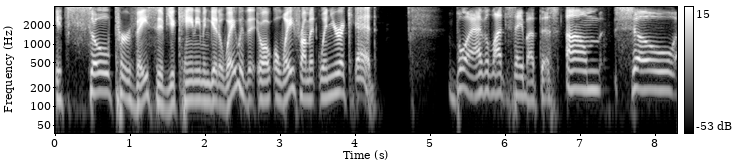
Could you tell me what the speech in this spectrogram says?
it's so pervasive you can't even get away with it away from it when you're a kid. Boy, I have a lot to say about this. Um, so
